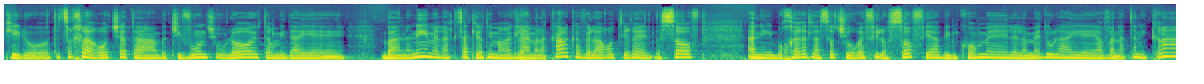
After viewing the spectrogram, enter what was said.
כאילו, אתה צריך להראות שאתה בכיוון שהוא לא יותר מדי אה, בעננים, אלא קצת להיות עם הרגליים כן. על הקרקע ולהראות, תראה, בסוף אני בוחרת לעשות שיעורי פילוסופיה במקום אה, ללמד אולי הבנת הנקרא,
